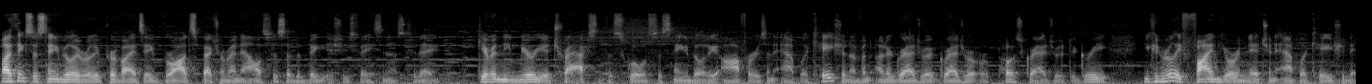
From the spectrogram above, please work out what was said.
Well, I think sustainability really provides a broad spectrum analysis of the big issues facing us today. Given the myriad tracks that the School of Sustainability offers an application of an undergraduate, graduate, or postgraduate degree, you can really find your niche and application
